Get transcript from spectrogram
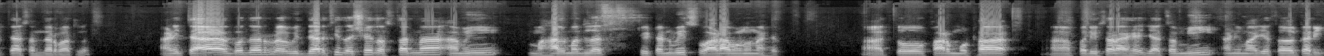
त्या संदर्भातलं. आणि त्या अगोदर विद्यार्थी दशेत असताना आम्ही महालमधलंच चिटणवीस वाडा म्हणून आहेत. तो फार मोठा परिसर आहे ज्याचं मी आणि माझे सहकारी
